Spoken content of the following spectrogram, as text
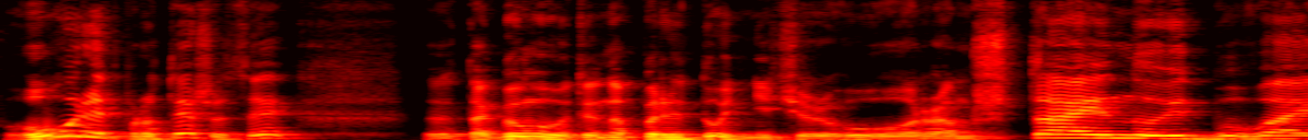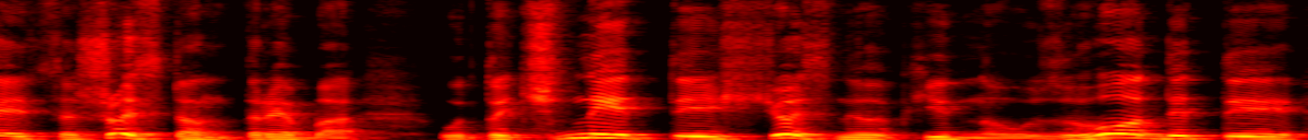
говорять про те, що це, е, так би мовити, напередодні чергового Рамштайну відбувається, щось там треба уточнити, щось необхідно узгодити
